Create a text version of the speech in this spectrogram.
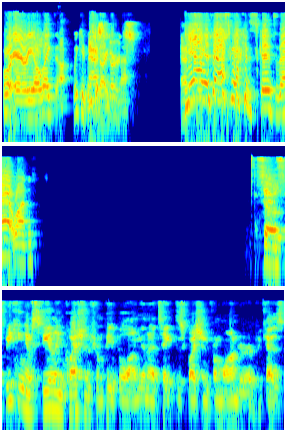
Or Ariel. Like uh, we could we could Ass argue that. skirts. Ass Yeah, skirts. with ass fucking skirts. That one. So speaking of stealing questions from people, I'm gonna take this question from Wanderer because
